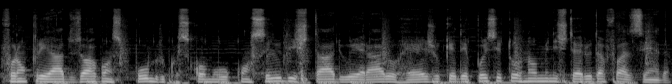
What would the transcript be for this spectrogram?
Foram criados órgãos públicos como o Conselho de Estado e o Erário Régio, que depois se tornou o Ministério da Fazenda,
